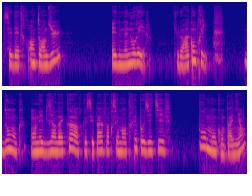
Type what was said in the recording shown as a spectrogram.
c'est d'être entendu et de me nourrir. Tu l'auras compris. Donc, on est bien d'accord que c'est pas forcément très positif pour mon compagnon,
